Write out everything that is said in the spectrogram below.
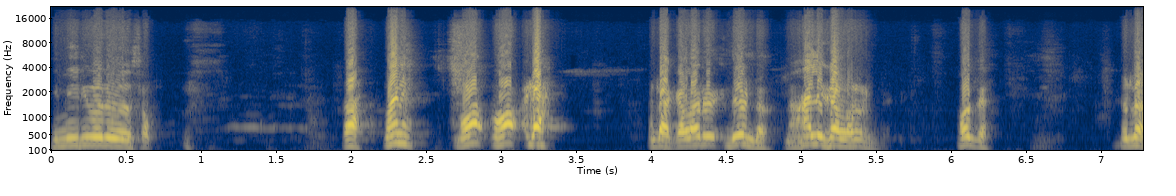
ഇനി ഇരുപത് ദിവസം. മോ കണ്ടോ കളർ ഇത് കണ്ടോ? നാല് കളറുണ്ട് ഓക്കെ കണ്ടോ?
